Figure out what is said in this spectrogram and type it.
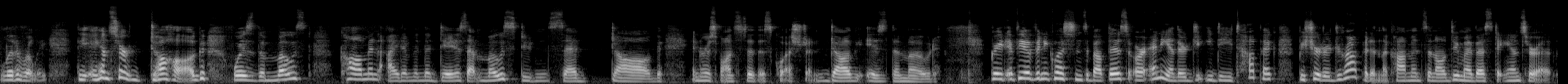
literally. The answer dog was the most common item in the data set. Most students said dog in response to this question. Dog is the mode. Great. If you have any questions about this or any other GED topic, be sure to drop it in the comments and I'll do my best to answer it.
